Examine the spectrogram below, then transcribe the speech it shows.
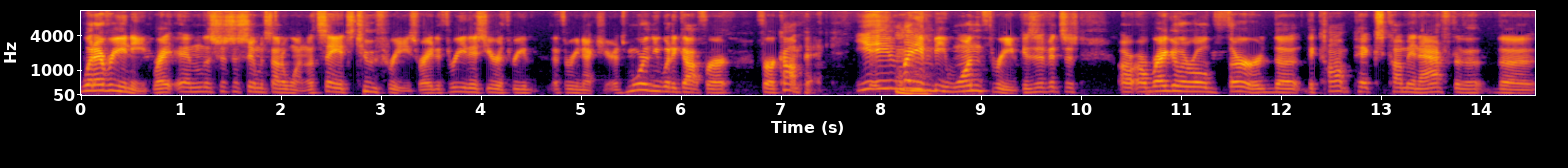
whatever you need, right? And let's just assume it's not a one. Let's say it's two threes, right? A three this year, a three, a three next year. It's more than you would have got for for a comp pick. It mm-hmm. might even be one three because if it's just a, a, regular old third, the the comp picks come in after the the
